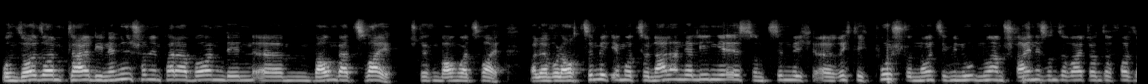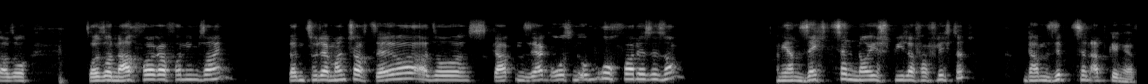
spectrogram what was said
und soll so ein kleiner, die nennen ihn schon in Paderborn den ähm, Baumgart 2, Steffen Baumgart 2, weil er wohl auch ziemlich emotional an der Linie ist und ziemlich äh, richtig pusht und 90 Minuten nur am Schreien ist und so weiter und so fort. Also soll so ein Nachfolger von ihm sein. Dann zu der Mannschaft selber. Also es gab einen sehr großen Umbruch vor der Saison. Wir haben 16 neue Spieler verpflichtet und haben 17 Abgänge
